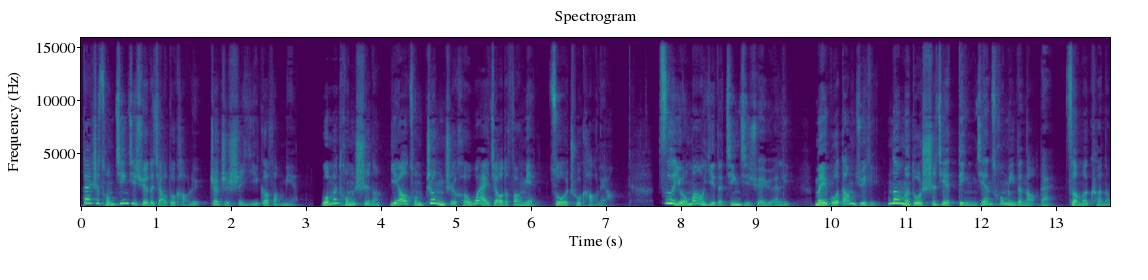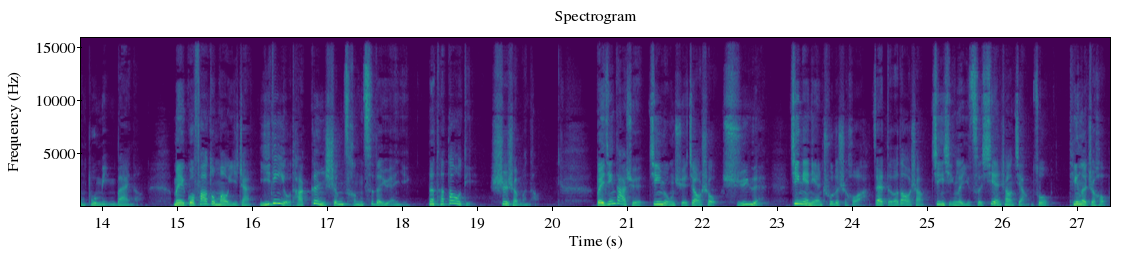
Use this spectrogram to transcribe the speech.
但是从经济学的角度考虑，这只是一个方面。我们同时呢，也要从政治和外交的方面做出考量。自由贸易的经济学原理，美国当局里那么多世界顶尖聪明的脑袋，怎么可能不明白呢？美国发动贸易战一定有它更深层次的原因。那它到底是什么呢？北京大学金融学教授徐远。今年年初的时候啊，在得道上进行了一次线上讲座，听了之后，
